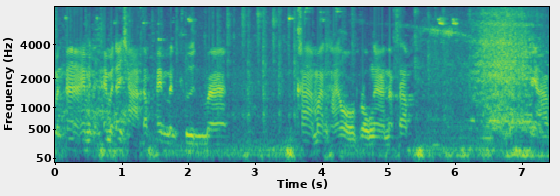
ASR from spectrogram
มันอ้าให้มันให้มันได้ฉากครับ ให้มันคืนมาค่ามาตรฐานของโรงงานนะครับเนี่ยครับ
